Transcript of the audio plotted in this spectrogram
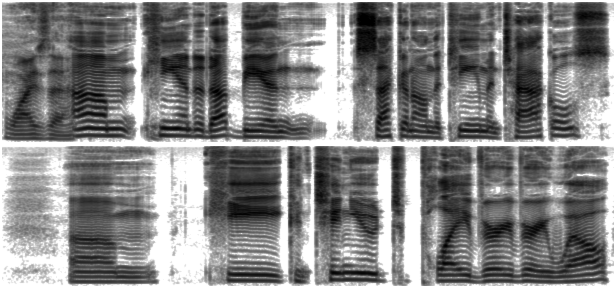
Why is that? Um, he ended up being second on the team in tackles. Um, he continued to play very, very well.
